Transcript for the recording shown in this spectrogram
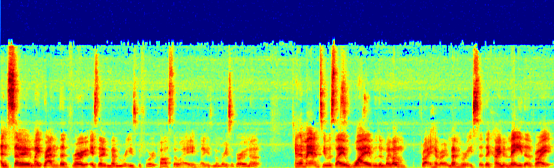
And so my granddad wrote his own memories before he passed away, like his memories of growing up. And then my auntie was like, why wouldn't my mum write her own memories? So they kind of made her write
